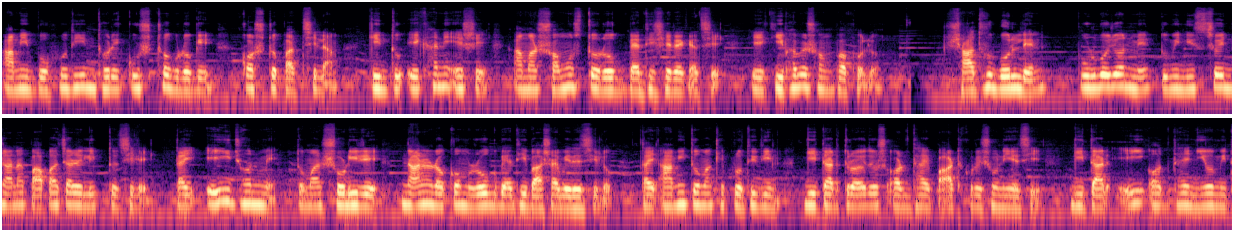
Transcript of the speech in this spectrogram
আমি বহুদিন ধরে কুষ্ঠ রোগে কষ্ট পাচ্ছিলাম, কিন্তু এখানে এসে আমার সমস্ত রোগ ব্যাধি সেরে গেছে। এ কীভাবে সম্ভব হলো? সাধু বললেন পূর্বজন্মে তুমি নিশ্চয়ই নানা পাপাচারে লিপ্ত ছিলে, তাই এই জন্মে তোমার শরীরে নানা রকম রোগ ব্যাধি বাসা বেঁধেছিল। তাই আমি তোমাকে প্রতিদিন গীতার ত্রয়োদশ অধ্যায় পাঠ করে শুনিয়েছি। গীতার এই অধ্যায় নিয়মিত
